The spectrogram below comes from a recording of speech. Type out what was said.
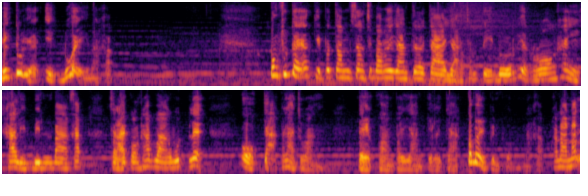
วิกตอเรียอีกด้วยนะครับ กองชุดใหญ่อังกฤษประจำเซนซิบาพยายามเจรจาอย่างสันติโดยเรียกร้องให้คาลิดบินบาคัตสลายกองทัพวางอาวุธและออกจากพระราชวัง แต่ความพยายามเจรจาก็ไม่เป็นผลนะครับขณะนั้น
